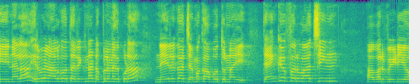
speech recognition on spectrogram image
ఈ నెల ఇరవై నాలుగో తారీఖున డబ్బులు అనేది కూడా నేరుగా జమ కాబోతున్నాయి. Thank you for watching our video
